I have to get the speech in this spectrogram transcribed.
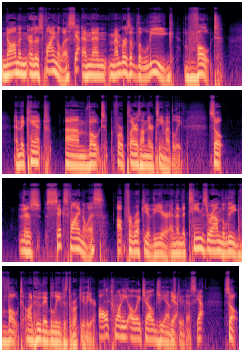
nomin or there's finalists, Yeah. and then members of the league vote, and they can't um, vote for players on their team, I believe. So there's six finalists up for rookie of the year, and then the teams around the league vote on who they believe is the rookie of the year. All 20 OHL GMs Yeah. do this. Yeah. So,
